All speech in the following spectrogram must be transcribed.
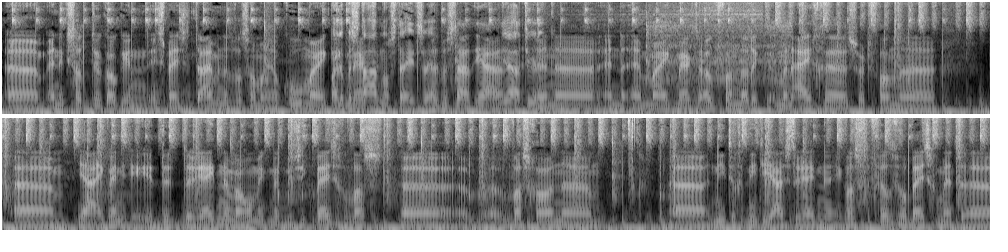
Ehm, en ik zat natuurlijk ook in, in Space and Time en dat was allemaal heel cool. Maar, ik, Maar dat bestaat nog steeds, hè? Het bestaat, ja. Ja, tuurlijk. En, en, en, maar ik merkte ook van dat ik mijn eigen soort van... eh, ehm, ja, ik weet niet. De, de redenen waarom ik met muziek bezig was... was gewoon ehm, eh, niet, de, niet de juiste redenen. Ik was veel te veel bezig met... eh,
